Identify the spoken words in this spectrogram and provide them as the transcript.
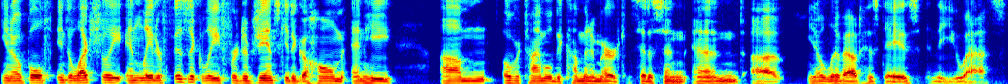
you know, both intellectually and later physically for Dobzhansky to go home. And he, um, over time, will become an American citizen and uh, you know live out his days in the U.S.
